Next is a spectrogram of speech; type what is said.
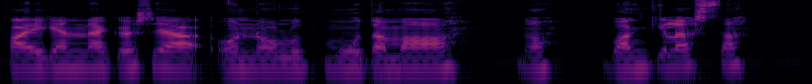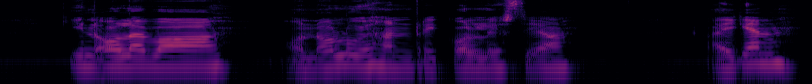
kaiken näköisiä on ollut muutamaa, no vankilassakin olevaa, on ollut ihan rikollisia, kaiken,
